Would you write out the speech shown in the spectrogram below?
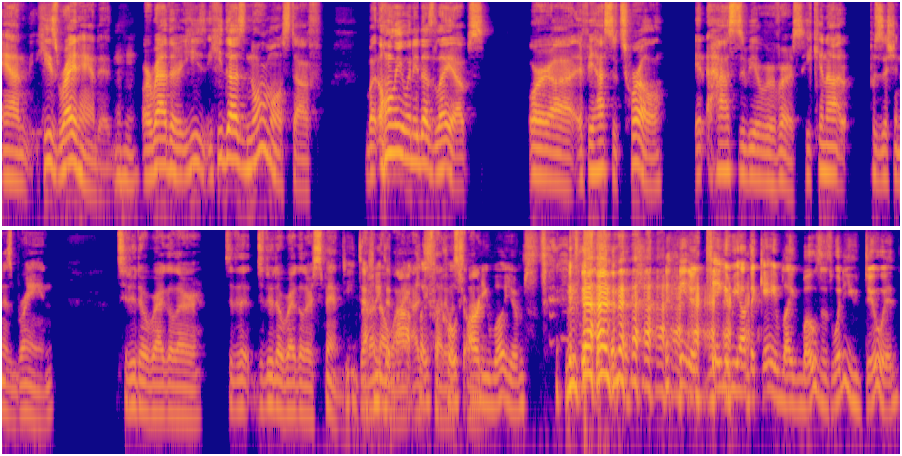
and he's right-handed, or rather, he's he does normal stuff, but only when he does layups, or uh, if he has to twirl, it has to be a reverse. He cannot position his brain to do the regular to the to do the regular spin. he I don't definitely know did why. not play for thought it was coach artie williams You're taking me out of the game like Moses. What are you doing?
